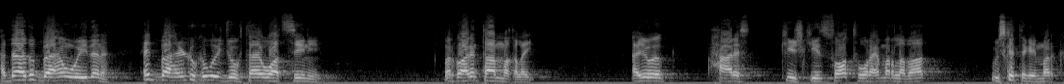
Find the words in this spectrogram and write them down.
Haddaad u baahan weydana cid baahani dhulka way joogtaayo waad siini markuu arrintaa maqlay ayuu xaaris kiishkii soo tuuray mar labaad wuu iska tegey marka.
